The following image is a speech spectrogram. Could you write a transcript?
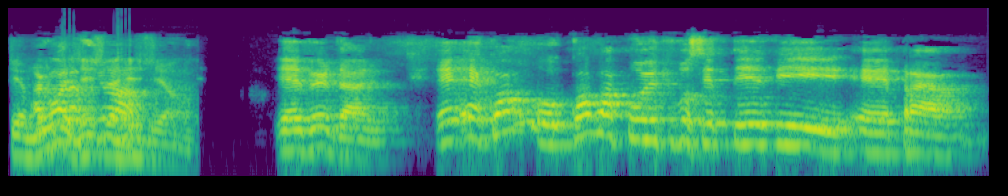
Tem muita Agora, gente da região. É verdade. É, é, qual, qual o apoio que você teve é, para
